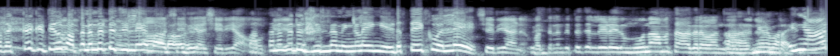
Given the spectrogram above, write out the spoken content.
അതൊക്കെ കിട്ടിയത് പത്തനംതിട്ട ജില്ലയാണ് ശരിയാ ശരിയാ. പത്തനംതിട്ട ജില്ല നിങ്ങളെ ഇങ്ങ് എടുത്തേക്കുമല്ലേ ശരിയാണ്. പത്തനംതിട്ട ജില്ലയുടെ ഇത് മൂന്നാമത്തെ ആദരവാണ് ഞാൻ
